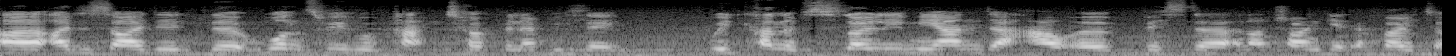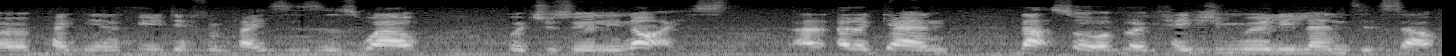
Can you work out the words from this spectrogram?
uh, I decided that once we were packed up and everything, we'd kind of slowly meander out of Bicester, and I'd try and get a photo of Peggy in a few different places as well, which was really nice. And, and again, that sort of location really lends itself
